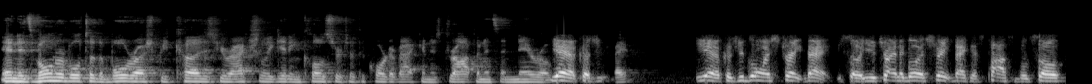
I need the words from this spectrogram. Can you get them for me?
And it's vulnerable to the bull rush because you're actually getting closer to the quarterback and it's dropping. It's a narrow. Yeah, because right. Yeah, because you're going straight back. So you're trying to go as straight back as possible. So,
